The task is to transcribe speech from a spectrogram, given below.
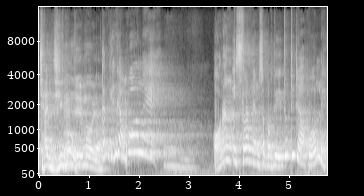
janjimu, janjimu ya. kan nggak boleh Orang Islam yang seperti itu tidak boleh.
